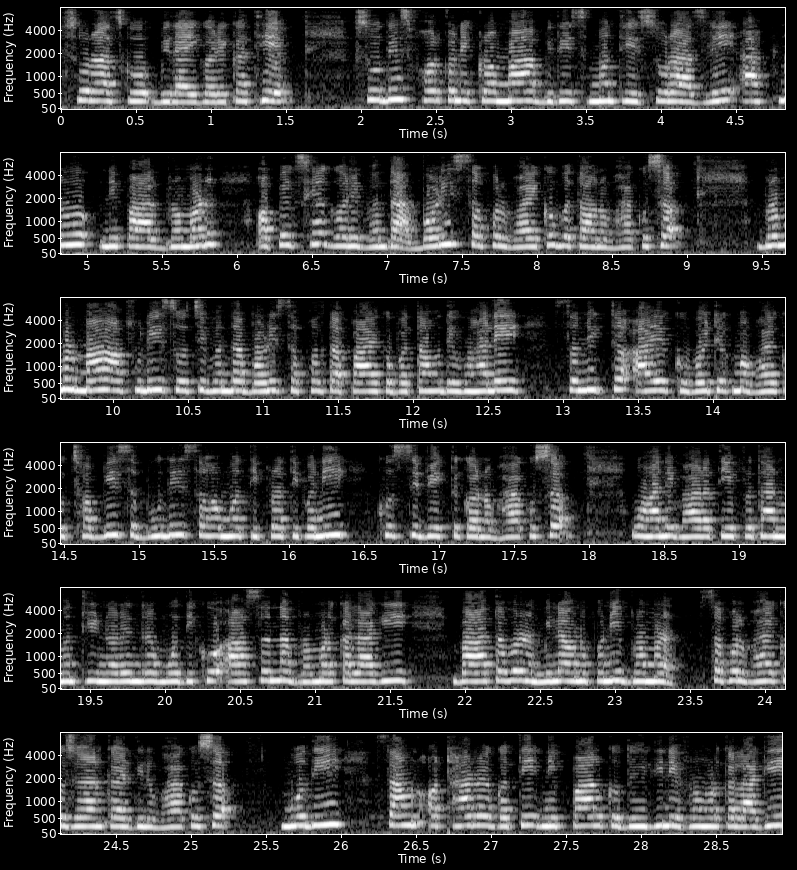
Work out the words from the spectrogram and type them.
स्वराजको विदाई गरेका थिए। स्वदेश फर्कने क्रममा विदेश मन्त्री स्वराजले आफ्नो नेपाल भ्रमण अपेक्षा गरे भन्दा बढ़ी सफल भएको बताउनु भएको छ। भ्रमणमा आफूले सोचेभन्दा बढ़ी सफलता पाएको बताउँदै उहाँले संयुक्त आयोगको बैठकमा भएको छब्बीस बुँदे सहमतिप्रति पनि खुशी व्यक्त गर्नु भएको छ। उहाँले भारतीय प्रधानमन्त्री नरेन्द्र मोदीको आसन्न भ्रमणका लागि वातावरण मिलाउन पनि भ्रमण सफल भएको जानकारी दिनुभएको छ। मोदी साउन अठार गते नेपालको दुई दिने भ्रमणका लागि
